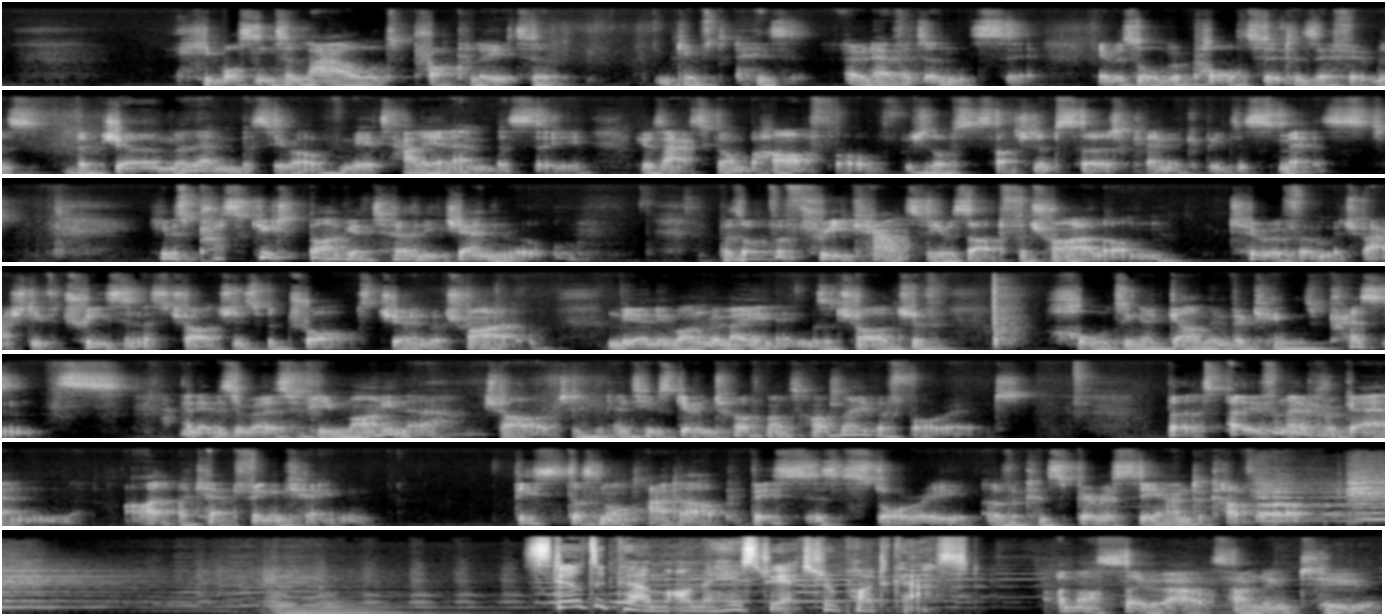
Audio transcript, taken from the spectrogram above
he wasn't allowed properly to give his own evidence. It, it, was all reported as if it was the German embassy rather than the Italian embassy he was acting on behalf of, which is obviously such an absurd claim it could be dismissed. He was prosecuted by the Attorney General, but of the three counts he was up for trial on, two of them, which were actually for treasonous charges, were dropped during the trial, and the only one remaining was a charge of holding a gun in the king's presence. And it was a relatively minor charge, and he was given 12 months hard labour for it. But over and over again, I, I kept thinking, this does not add up. This is a story of a conspiracy and a cover up. Still to come on the History Extra podcast. I must say, without sounding too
